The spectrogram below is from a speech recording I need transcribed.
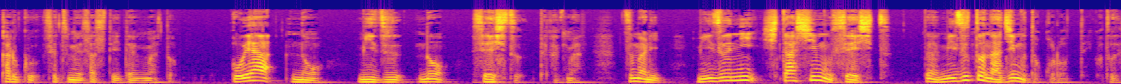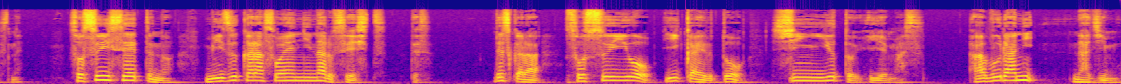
軽く説明させていただきますと、親の水の性質って書きます。つまり、水に親しむ性質。だから水と馴染むところっていうことですね。疎水性っていうのは、水から疎遠になる性質です。ですから、疎水を言い換えると、親油と言えます。油に馴染む。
